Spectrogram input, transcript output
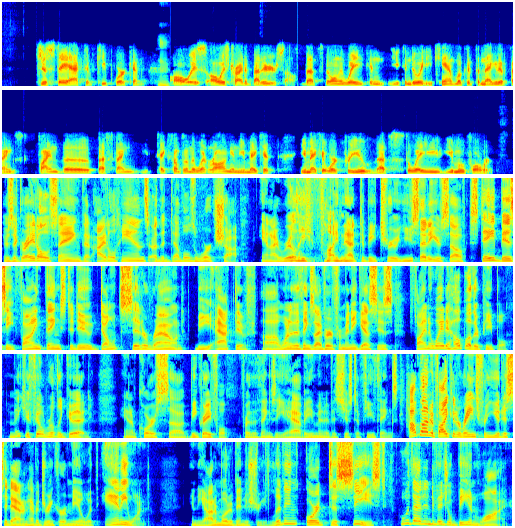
just stay active, keep working. Mm. Always always try to better yourself. That's the only way you can you can do it. You can't look at the negative things. Find the best thing. You take something that went wrong and you make it you make it work for you. That's the way you, you move forward. There's a great old saying that idle hands are the devil's workshop. And I really find that to be true. You said it yourself. Stay busy, find things to do. Don't sit around, be active. Uh, one of the things I've heard from many guests is find a way to help other people. It makes you feel really good. And of course, uh, be grateful for the things that you have, even if it's just a few things. How about if I could arrange for you to sit down and have a drink or a meal with anyone in the automotive industry, living or deceased? Who would that individual be and why?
